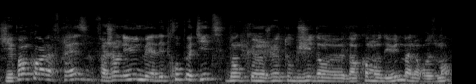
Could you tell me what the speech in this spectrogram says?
J'ai pas encore la fraise, enfin j'en ai une mais elle est trop petite donc euh, je vais être obligé d'en commander une malheureusement.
